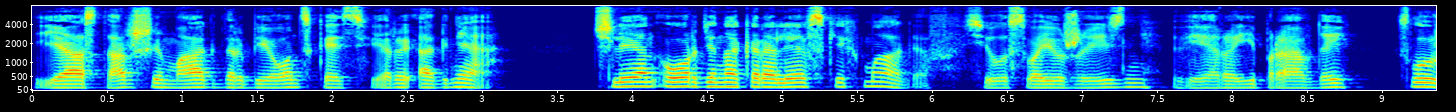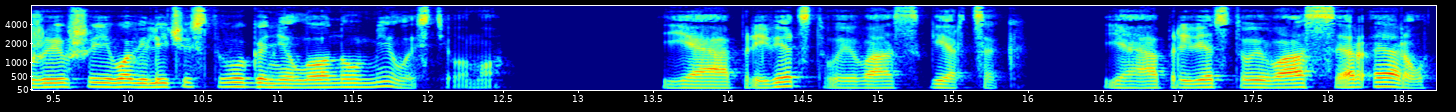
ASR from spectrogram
Я старший маг Дорбионской сферы огня. член Ордена Королевских Магов, всю свою жизнь, верой и правдой, служивший его величеству Ганилону Милостивому. Я приветствую вас, герцог. Я приветствую вас, сэр Эрл,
